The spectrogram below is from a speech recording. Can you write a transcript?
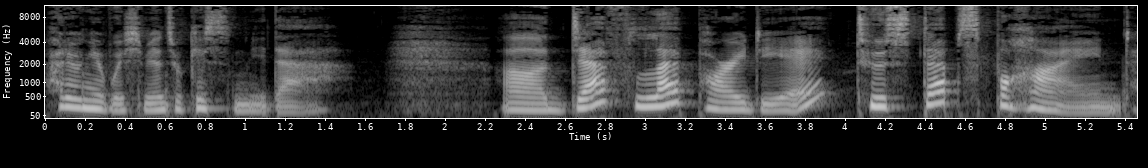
활용해 보시면 좋겠습니다. 어, Def Leppard의 Two Steps Behind.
